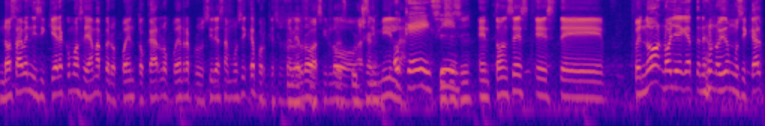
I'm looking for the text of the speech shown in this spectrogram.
no saben ni siquiera cómo se llama, pero pueden tocarlo, pueden reproducir esa música porque su cerebro así lo asimila. Ok, sí. Sí, sí, sí. Entonces, este, pues no, no llegué a tener un oído musical,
